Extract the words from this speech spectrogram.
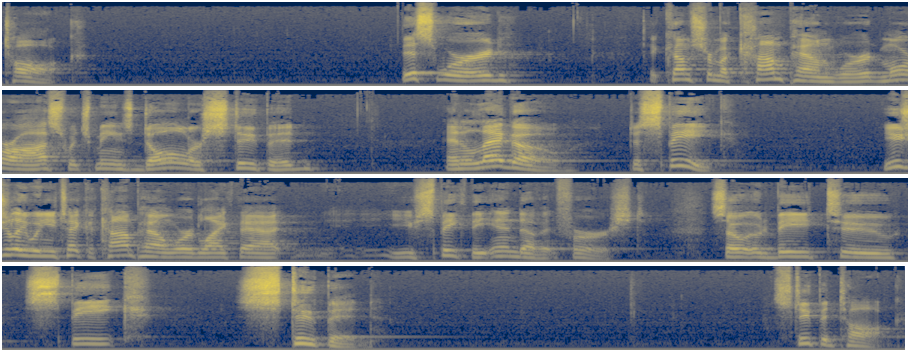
talk. This word, it comes from a compound word, moros, which means dull or stupid, and lego, to speak. Usually, when you take a compound word like that, you speak the end of it first. So it would be to speak stupid. Stupid talk.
